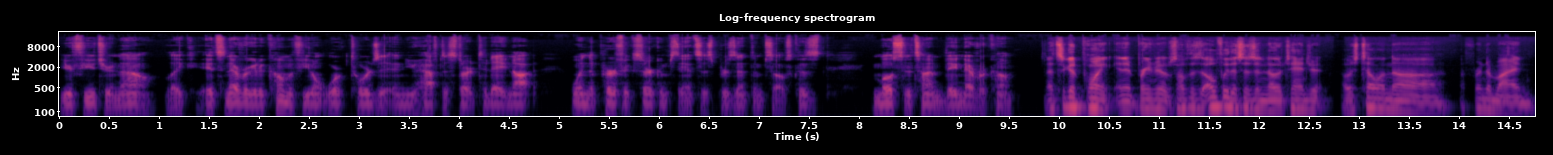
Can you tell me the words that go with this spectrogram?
your future now. Like it's never going to come if you don't work towards it, and you have to start today, not when the perfect circumstances present themselves, because most of the time they never come. That's a good point, and it brings me up. Hopefully, this isn't another tangent. I was telling uh, a friend of mine,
